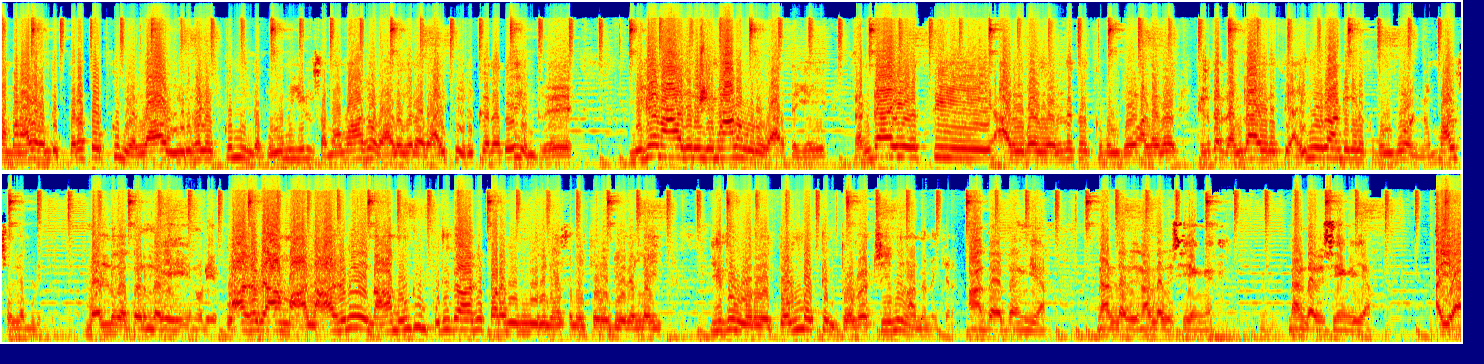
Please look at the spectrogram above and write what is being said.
நம்மளால வந்து பிறப்புக்கும் எல்லா உயிர்களுக்கும் இந்த பூமியில் சமமாக வாழுகிற வாய்ப்பு இருக்கிறது என்று மிக நாகரிகமான ஒரு வார்த்தையை ரெண்டாயிரத்தி அறுபது வருடங்களுக்கு முன்போ அல்லது கிட்டத்தட்ட ரெண்டாயிரத்தி ஐநூறு ஆண்டுகளுக்கு முன்போ நம்மால் சொல்ல முடிந்தது. வள்ளுவ பெருந்தகை என்னுடைய. ஆகவே ஆமா ஆகவே நாம் ஒன்றும் புதிதாக பறவையின் மீது நேசம் வைக்க வேண்டியதில்லை. இது ஒரு தொன்மத்தின் தொடர்ச்சின்னு நான் நினைக்கிறேன். அதான் அதாங்கய்யா நல்லது நல்ல விஷயங்க. நல்ல விஷயங்க ஐயா. ஐயா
